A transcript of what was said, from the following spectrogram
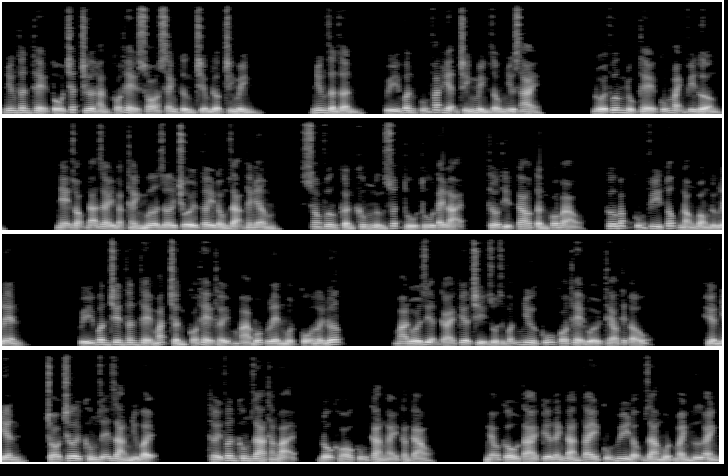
nhưng thân thể tố chất chưa hẳn có thể so sánh từng chiếm được chính mình. Nhưng dần dần, quý vân cũng phát hiện chính mình giống như sai. Đối phương nhục thể cũng mạnh phi thường. Nhẹ giọng đã dày đặc thành mưa rơi chối tây đồng dạng thanh âm song phương cần không ngừng xuất thủ thu tay lại, thớ thịt cao tần co bảo, cơ bắp cũng phi tốc nóng bỏng đứng lên. Quý vân trên thân thể mắt trần có thể thấy mà bốc lên một cô hơi nước, mà đối diện cái kia chỉ dù vẫn như cũ có thể đuổi theo tiết tấu. Hiển nhiên, trò chơi không dễ dàng như vậy. Thấy phân không ra thắng bại, độ khó cũng càng ngày càng cao. Mèo cầu tài kia đánh đàn tay cũng huy động ra một mảnh hư ảnh,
